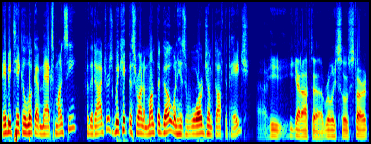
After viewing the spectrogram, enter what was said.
Maybe take a look at Max Muncy for the Dodgers. We kicked this around a month ago when his WAR jumped off the page. Uh, he he got off to a really slow start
